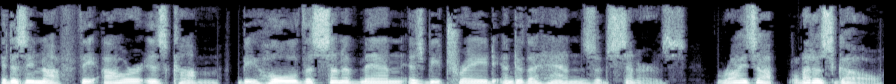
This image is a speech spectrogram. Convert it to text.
It is enough, the hour is come. Behold, the Son of Man is betrayed into the hands of sinners. Rise up, let us go.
